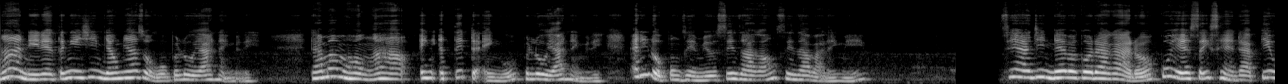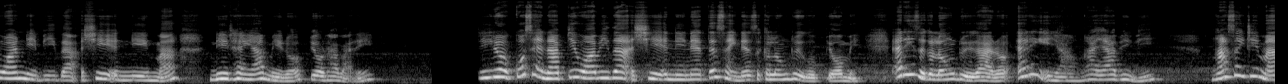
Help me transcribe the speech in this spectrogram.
ငါအနေနဲ့တငင်ရှင်းမြောင်များစွာကိုဘယ်လိုရနိုင်မလဲဒါမှမဟုတ်ငါဟာအိမ်အစ်စ်တအိမ်ကိုဘယ်လိုရနိုင်မလဲအဲ့ဒီလိုပုံစံမျိုးစဉ်းစားကောင်းစဉ်းစားပါလိမ့်မယ်ဆရာကြီးနေဘဂေါဒကတော့ကိုယ့်ရဲ့စိတ်ဆန္ဒပြေဝနေပြီးသားအရှိအနေမှာနေထိုင်ရမယ်တော့ပြောထားပါတယ် ဒီတော့ကိုယ်ဆန္ဒပြေဝပြီးသားအရှိအနေနဲ့သက်ဆိုင်တဲ့စကားလုံးတွေကိုပြောမယ်အဲ့ဒီစကားလုံးတွေကတော့အဲ့ဒီအရာကိုငါရပြီပြီငါစိတ်ထဲမှာ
